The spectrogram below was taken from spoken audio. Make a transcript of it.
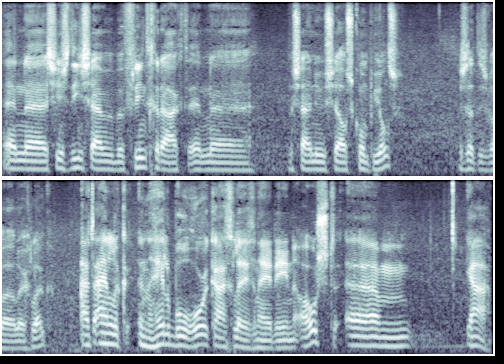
En eh, sindsdien zijn we bevriend geraakt en we zijn nu zelfs compagnons. Dus dat is wel heel erg leuk. Uiteindelijk een heleboel horecagelegenheden in Oost. Ehm, ja,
